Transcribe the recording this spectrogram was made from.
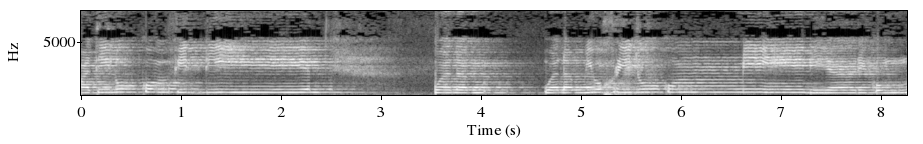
لم يقاتلوكم في الدين. ولم ولم يخرجوكم من دياركم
